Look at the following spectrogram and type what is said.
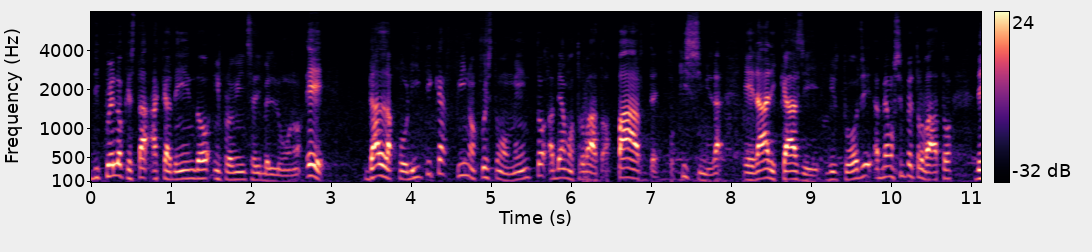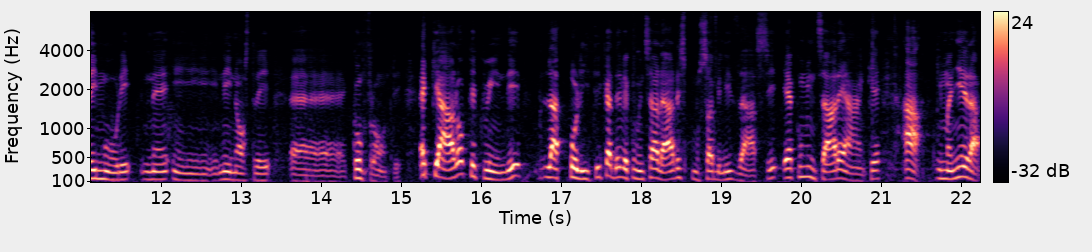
di quello che sta accadendo in provincia di Belluno. E dalla politica fino a questo momento abbiamo trovato, a parte pochissimi e rari casi virtuosi, abbiamo sempre trovato dei muri nei, nei nostri eh, confronti. È chiaro che quindi la politica deve cominciare a responsabilizzarsi e a cominciare anche a, in maniera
